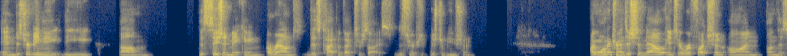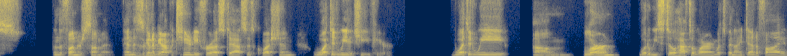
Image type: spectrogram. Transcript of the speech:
and distributing the, the um, decision making around this type of exercise distrib distribution. I want to transition now into a reflection on on this on the Funders Summit, and this is going to be an opportunity for us to ask this question: What did we achieve here? What did we um, learn? What do we still have to learn? What's been identified?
